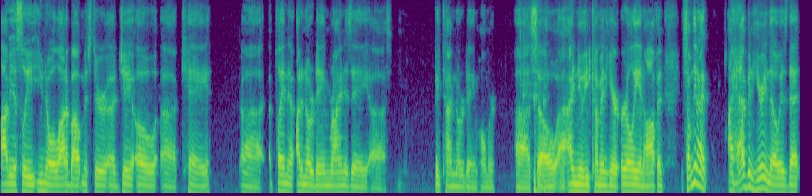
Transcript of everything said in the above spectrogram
obviously, you know a lot about Mr. Uh, J O uh, K. Uh, playing out of Notre Dame. Ryan is a uh, big time Notre Dame homer. Uh, so I knew he'd come in here early and often. Something I I have been hearing though is that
